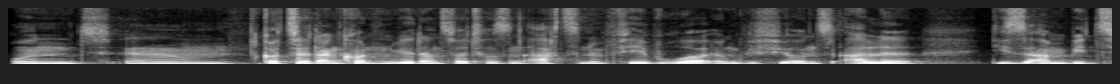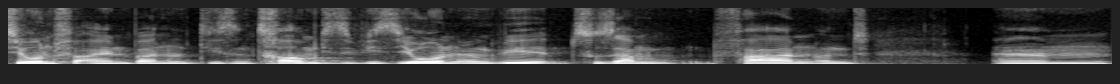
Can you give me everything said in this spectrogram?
Und ähm, Gott sei Dank konnten wir dann 2018 im Februar irgendwie für uns alle diese Ambition vereinbaren und diesen Traum, diese Vision irgendwie zusammenfahren. Und ähm,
